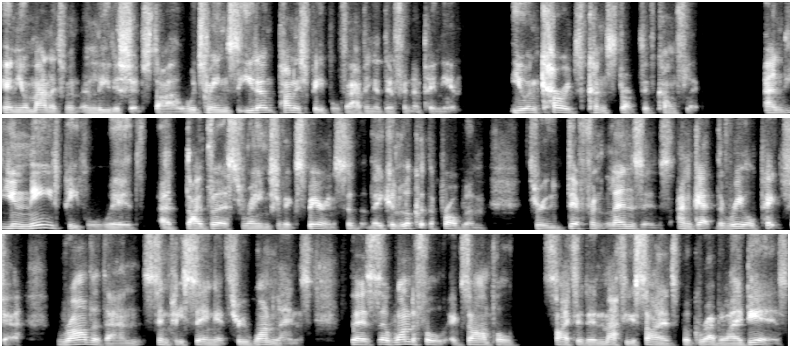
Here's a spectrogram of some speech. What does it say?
in your management and leadership style, which means that you don't punish people for having a different opinion. You encourage constructive conflict. And you need people with a diverse range of experience so that they can look at the problem through different lenses and get the real picture rather than simply seeing it through one lens. There's a wonderful example cited in Matthew Syed's book, Rebel Ideas.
